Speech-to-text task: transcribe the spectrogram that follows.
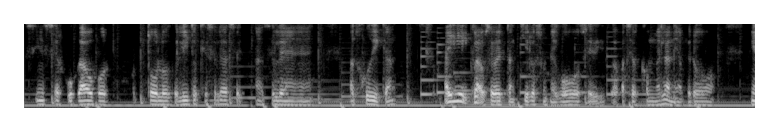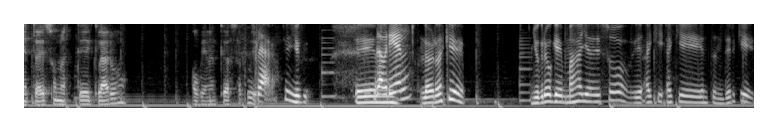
sin ser juzgado por, todos los delitos que se le, hace, se le adjudican, Ahí, claro, se ve tranquilo sus negocios y va a pasar con Melania, pero mientras eso no esté claro, obviamente va a ser ruido. Claro. Sí, yo, eh, Gabriel. La verdad es que yo creo que más allá de eso, eh, hay, que, hay que entender que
